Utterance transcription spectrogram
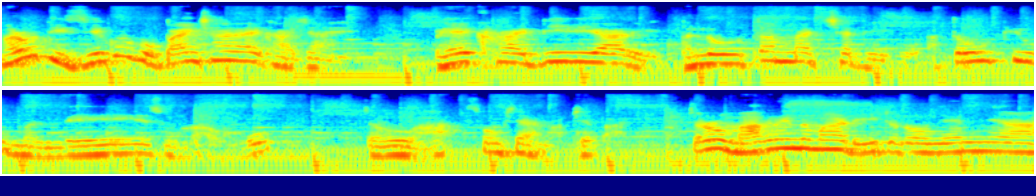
ငါတို့ဒီဈေးကွက်ကိုပိုင်းခြားတဲ့အခါကျရင်ဘယ် criteria တွေဘယ်လိုသတ်မှတ်ချက်တွေကိုအသုံးပြုမလဲဆိုတာကိုကျွန်တော်တို့ကဆုံးဖြတ်ရမှာဖြစ်ပါတယ်ကျွန်တော်တို့ marketing သမားတွေတော်တော်များများ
